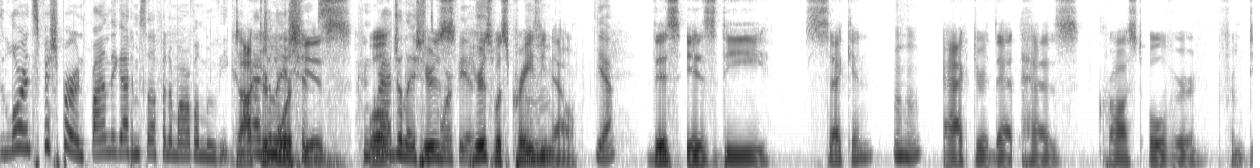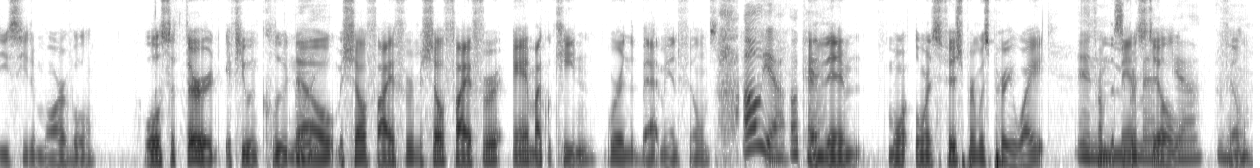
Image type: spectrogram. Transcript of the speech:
Laurence Fishburne finally got himself in a Marvel movie. Doctor Congratulations. Morpheus. Congratulations, well, here's, Morpheus. Here's what's crazy Mhm. now. yeah. This is the 2nd Mm-hmm. Actor that has crossed over from DC to Marvel. Well, it's the third if you include now Michelle Pfeiffer. Michelle Pfeiffer and Michael Keaton were in the Batman films, Oh yeah. Okay. and then Mor- Laurence Fishburne was Perry White In from the Man of Steel yeah. Film. Mm-hmm.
